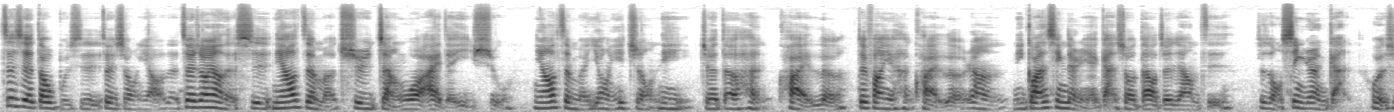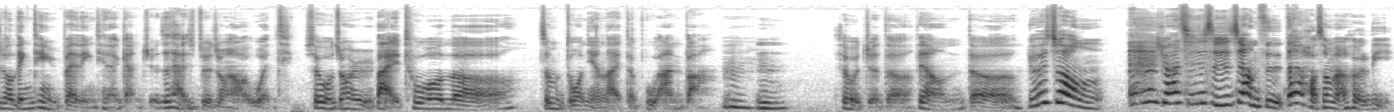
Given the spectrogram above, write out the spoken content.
这些都不是最重要的。最重要的是你要怎么去掌握爱的艺术，你要怎么用一种你觉得很快乐，对方也很快乐，让你关心的人也感受到这样子这种信任感，或者是说聆听与被聆听的感觉，这才是最重要的问题。所以我终于摆脱了这么多年来的不安吧。嗯嗯，所以我觉得非常的有一种。哎，原来其实只是这样子，但是好像蛮合理，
